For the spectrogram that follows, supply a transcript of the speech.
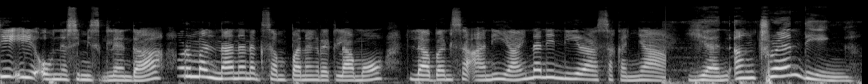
CEO na si Miss Glenda, formal na na nagsampa ng reklamo laban sa aniyay naninira sa kanya. Yan ang trending.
